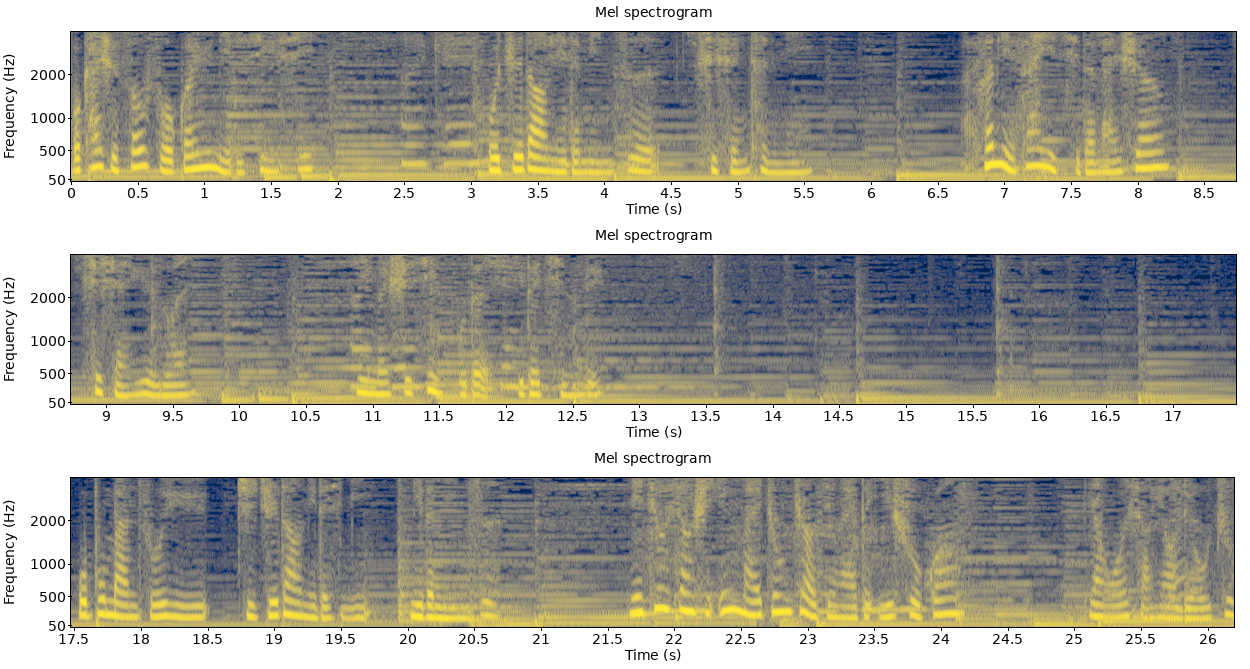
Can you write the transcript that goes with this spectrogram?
我开始搜索关于你的信息。我知道你的名字是沈肯尼，和你在一起的男生是沈玉伦，你们是幸福的一对情侣。我不满足于只知道你的名，你的名字，你就像是阴霾中照进来的一束光，让我想要留住。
